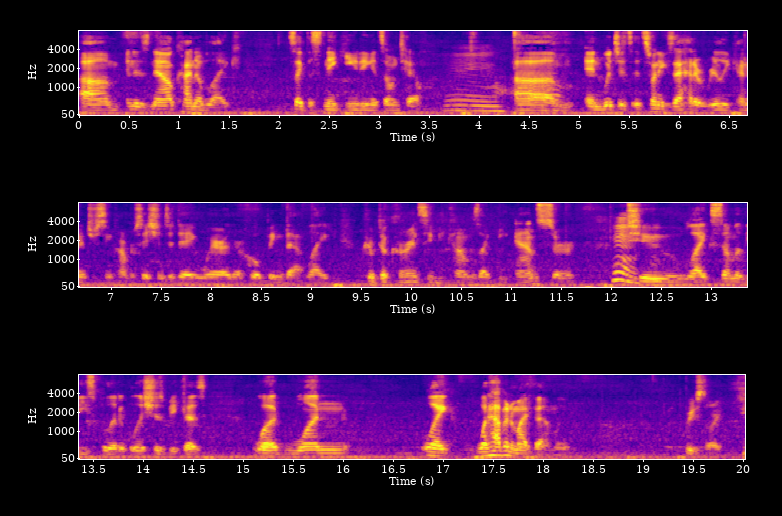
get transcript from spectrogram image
um, and is now kind of like it's like the snake eating its own tail. Mm. Um, and which is it's funny because I had a really kind of interesting conversation today where they're hoping that like cryptocurrency becomes like the answer Hmm. to like some of these political issues because what one like what happened to my family brief story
